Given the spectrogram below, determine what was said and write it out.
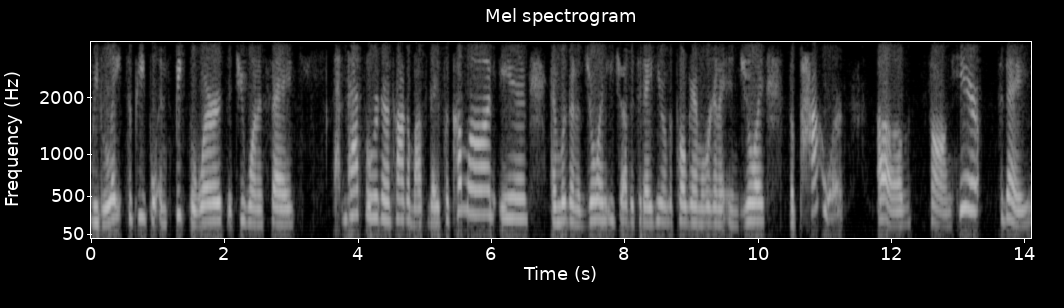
relate to people and speak the words that you want to say. And that's what we're going to talk about today. So come on in, and we're going to join each other today here on the program, and we're going to enjoy the power of song here today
